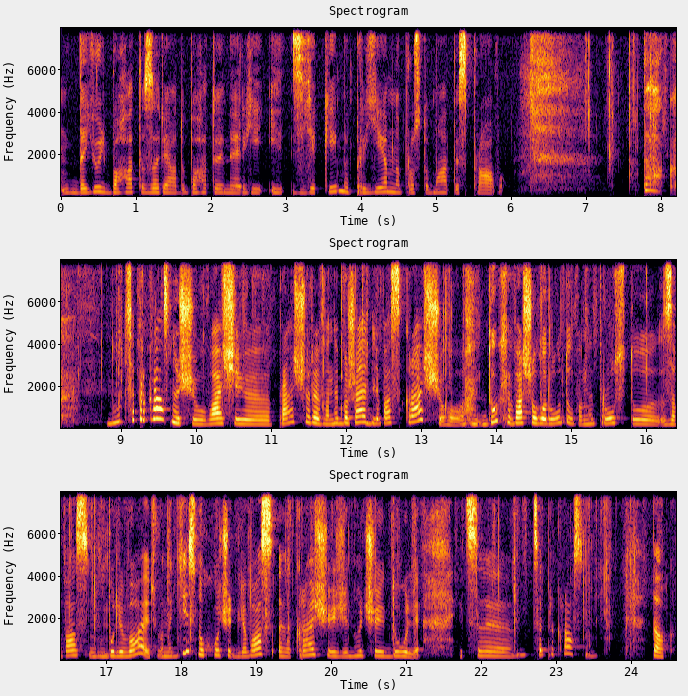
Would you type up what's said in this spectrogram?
дають багато заряду, багато енергії, і з якими приємно просто мати справу. Так. Ну, це прекрасно, що ваші е, пращури вони бажають для вас кращого. Духи вашого роду вони просто за вас вболівають, вони дійсно хочуть для вас е, кращої жіночої долі. І це, це прекрасно. Так,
